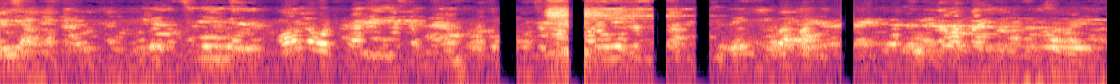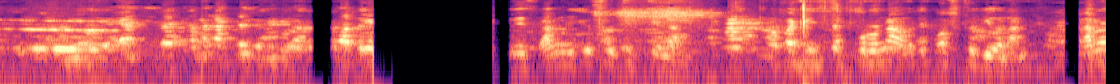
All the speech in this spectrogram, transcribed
area all our families আমি নিজে সচিব ছিলাম আবার ডিস্টার্ব করো আমাদের কষ্ট দিও না। কারণ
